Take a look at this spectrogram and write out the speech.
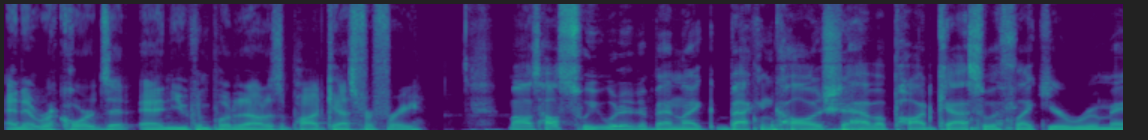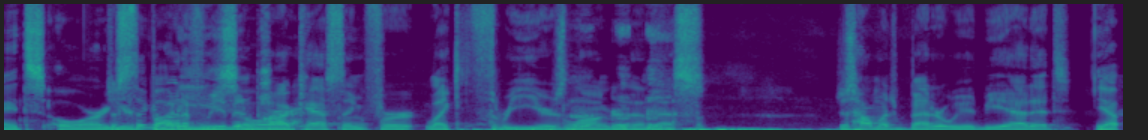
and it records it and you can put it out as a podcast for free. Miles, how sweet would it have been like back in college to have a podcast with like your roommates or Just your think buddies? about if we'd been or, podcasting for like three years longer than this. Just how much better we would be at it. Yep.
